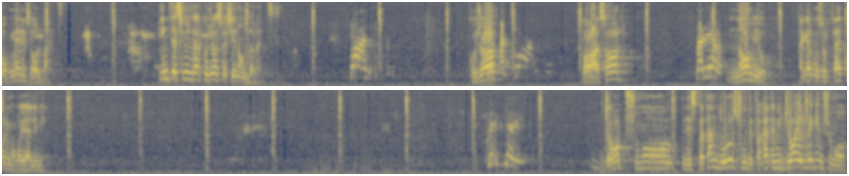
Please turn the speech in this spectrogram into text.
خب میریم سوال بعد. این تصویر در کجاست و چه نام دارد؟ کجا؟ با اثار. بله. نامیو اگر بزرگتر کنیم آقای علیمی جواب شما نسبتا درست بوده. فقط همین جای رو بگیم شما.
